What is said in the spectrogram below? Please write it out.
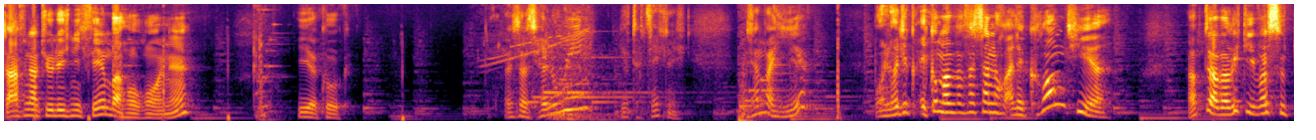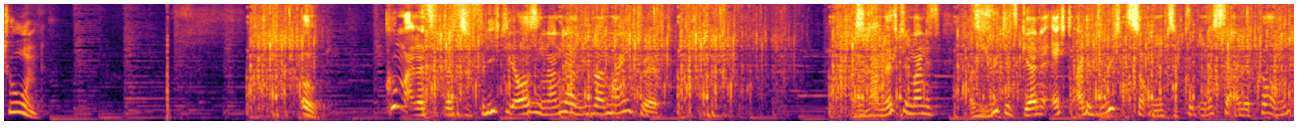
Darf natürlich nicht fehlen bei Horror, ne? Hier, guck. Ist das, Halloween? Ja, tatsächlich. Was haben wir hier? Boah, Leute, ey, guck mal, was da noch alle kommt hier. Habt ihr aber richtig was zu tun. Das, das fliegt hier auseinander wie bei Minecraft. Also da möchte man jetzt... Also ich würde jetzt gerne echt alle durchzocken, um zu gucken, was da alle kommt.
